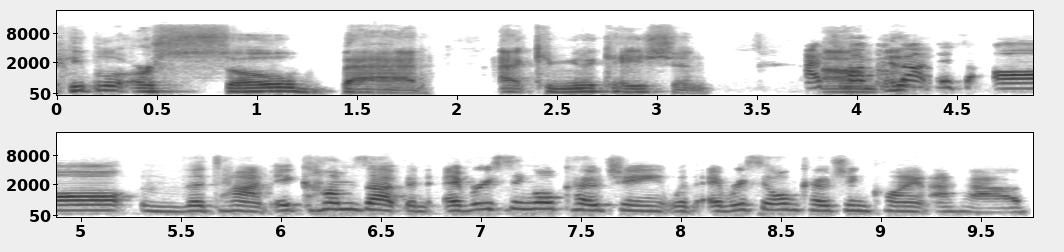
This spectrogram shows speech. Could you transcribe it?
People are so bad at communication. I talk um, about this all the time. It comes up in every single coaching with every single coaching client I have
